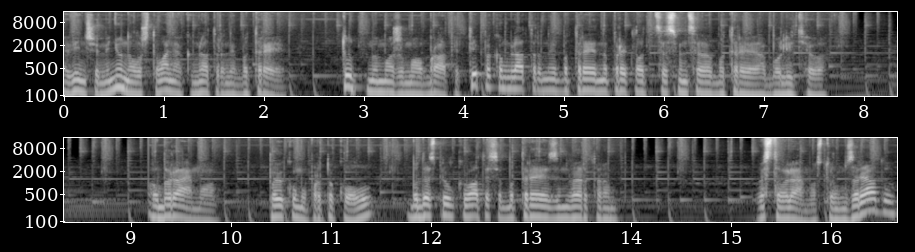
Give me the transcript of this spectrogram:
в інше меню налаштування акумуляторної батареї. Тут ми можемо обрати тип акумуляторної батареї, наприклад, це свинцева батарея або літієва. Обираємо, по якому протоколу буде спілкуватися батарея з інвертором. Виставляємо струм заряду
